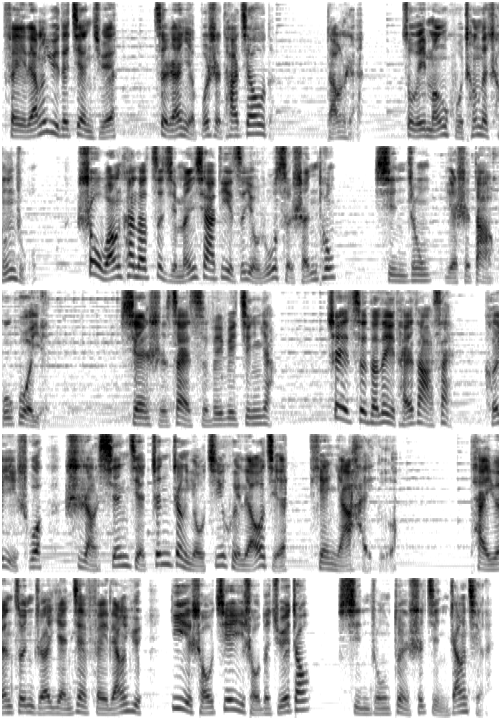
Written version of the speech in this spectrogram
斐良玉的剑诀自然也不是他教的。当然，作为猛虎城的城主，兽王看到自己门下弟子有如此神通，心中也是大呼过瘾。仙使再次微微惊讶，这次的擂台大赛可以说是让仙界真正有机会了解天涯海阁。太元尊者眼见斐良玉一手接一手的绝招，心中顿时紧张起来。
